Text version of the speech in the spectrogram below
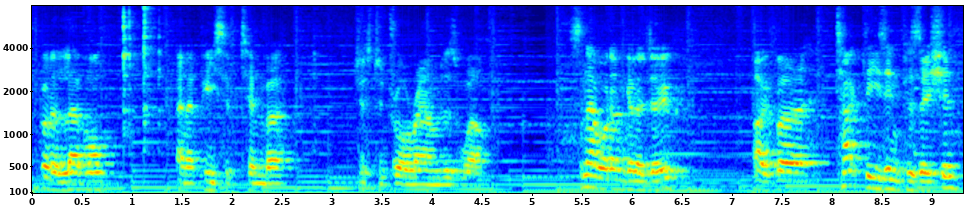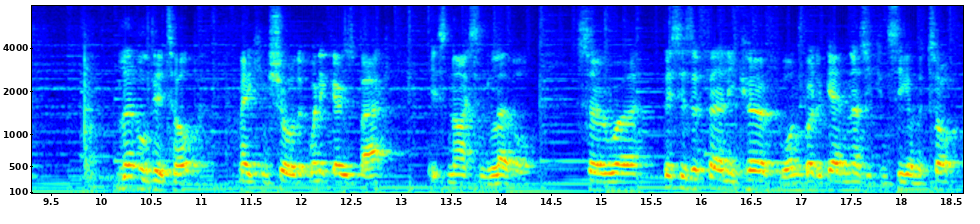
I've got a level and a piece of timber just to draw around as well. So now what I'm going to do, I've uh, tacked these in position, leveled it up making sure that when it goes back it's nice and level. So uh, this is a fairly curved one but again as you can see on the top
